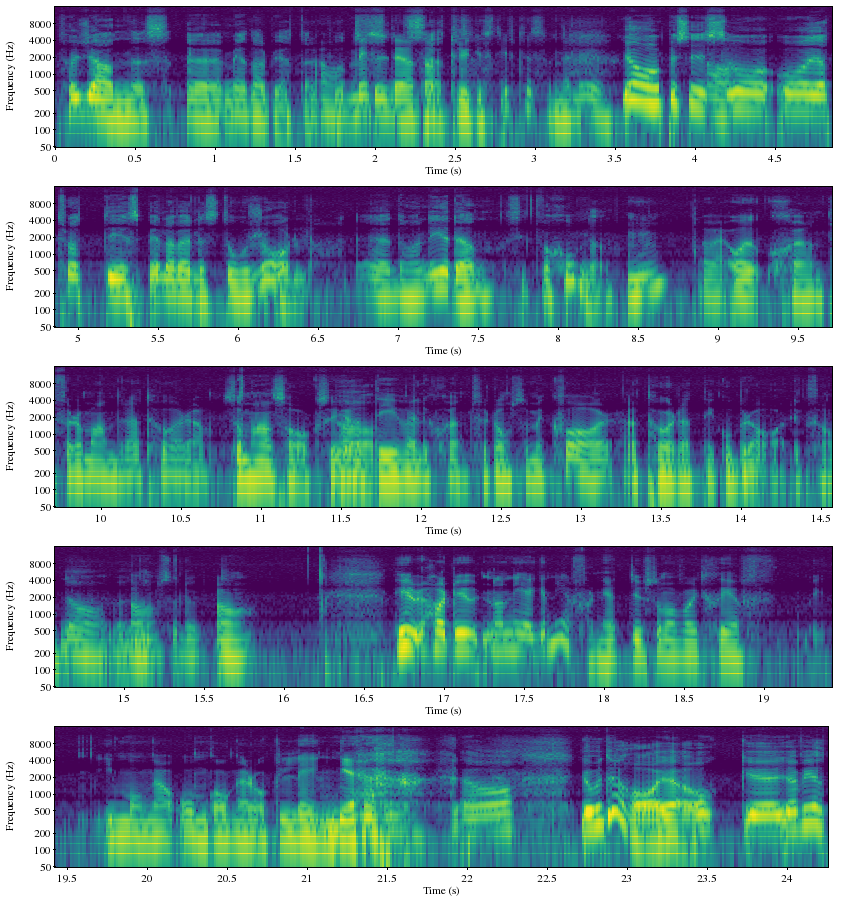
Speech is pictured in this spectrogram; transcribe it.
för Jannes eh, medarbetare Ja, på ett med fint stöd av sätt. Trygghetsstiftelsen, eller hur? Ja, precis. Ja. Och, och jag tror att det spelar väldigt stor roll eh, när man är i den situationen. Mm. Och skönt för de andra att höra, som han sa också, Ja. att det är väldigt skönt för de som är kvar att höra att det går bra. Liksom. Ja, Ja. absolut. Hur, har du någon egen erfarenhet, du som har varit chef i många omgångar och länge? Ja, jo, men det har jag. Och eh, jag, vet,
